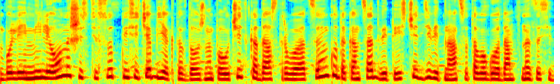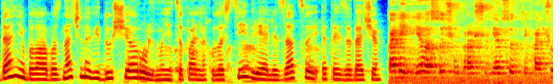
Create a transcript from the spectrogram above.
Более миллиона шестисот тысяч объектов должны получить кадастровую оценку до конца 2019 года. На заседании была обозначена ведущая роль муниципальных властей в реализации этой задачи. Коллеги, я вас очень прошу, я все-таки хочу,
